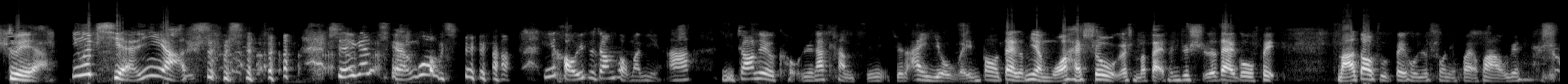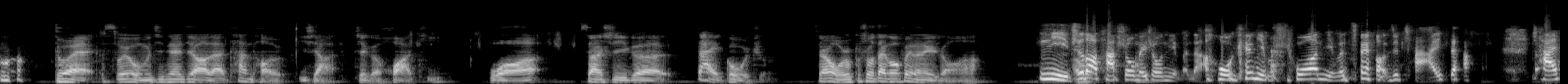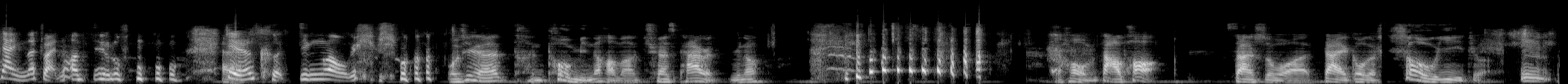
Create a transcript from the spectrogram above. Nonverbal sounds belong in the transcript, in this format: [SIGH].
对呀，因为便宜啊，[LAUGHS] 是不是？[LAUGHS] 谁跟钱过不去呀？你好意思张口吗？你啊，你张这个口，人家看不起你，觉得哎呦喂，你帮我带个面膜，还收我个什么百分之十的代购费，马上到处背后就说你坏话。我跟你说，对，所以我们今天就要来探讨一下这个话题。我算是一个代购者，虽然我是不收代购费的那种啊。你知道他收没收你们的？[LAUGHS] 我跟你们说，你们最好去查一下，查一下你们的转账记录。[LAUGHS] 这人可精了，我跟你说。我这人很透明的好吗？Transparent，you know。[LAUGHS] 然后我们大炮算是我代购的受益者。嗯，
